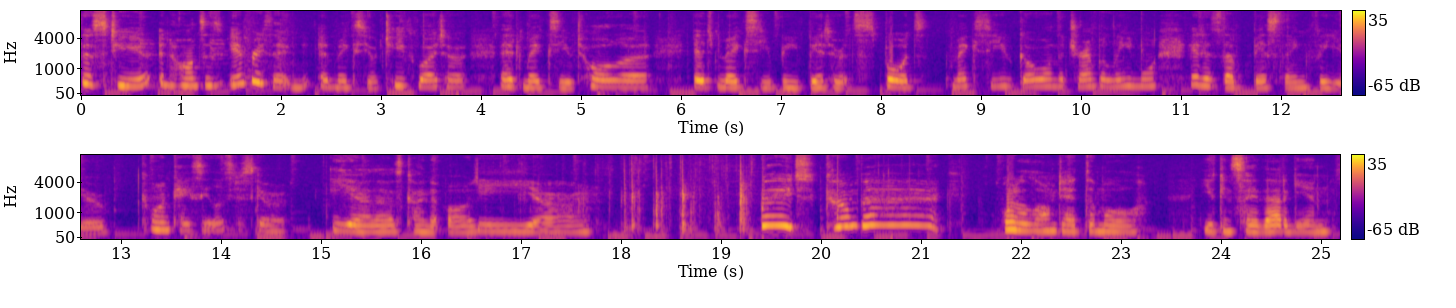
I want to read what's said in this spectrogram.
This tea enhances everything. It makes your teeth whiter, it makes you taller, it makes you be better at sports, makes you go on the trampoline more. It is the best thing for you. Come on, Casey, let's just go. Yeah, that was kind of odd. Yeah. Wait, come back! What a long day at the mall. You can say that again.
